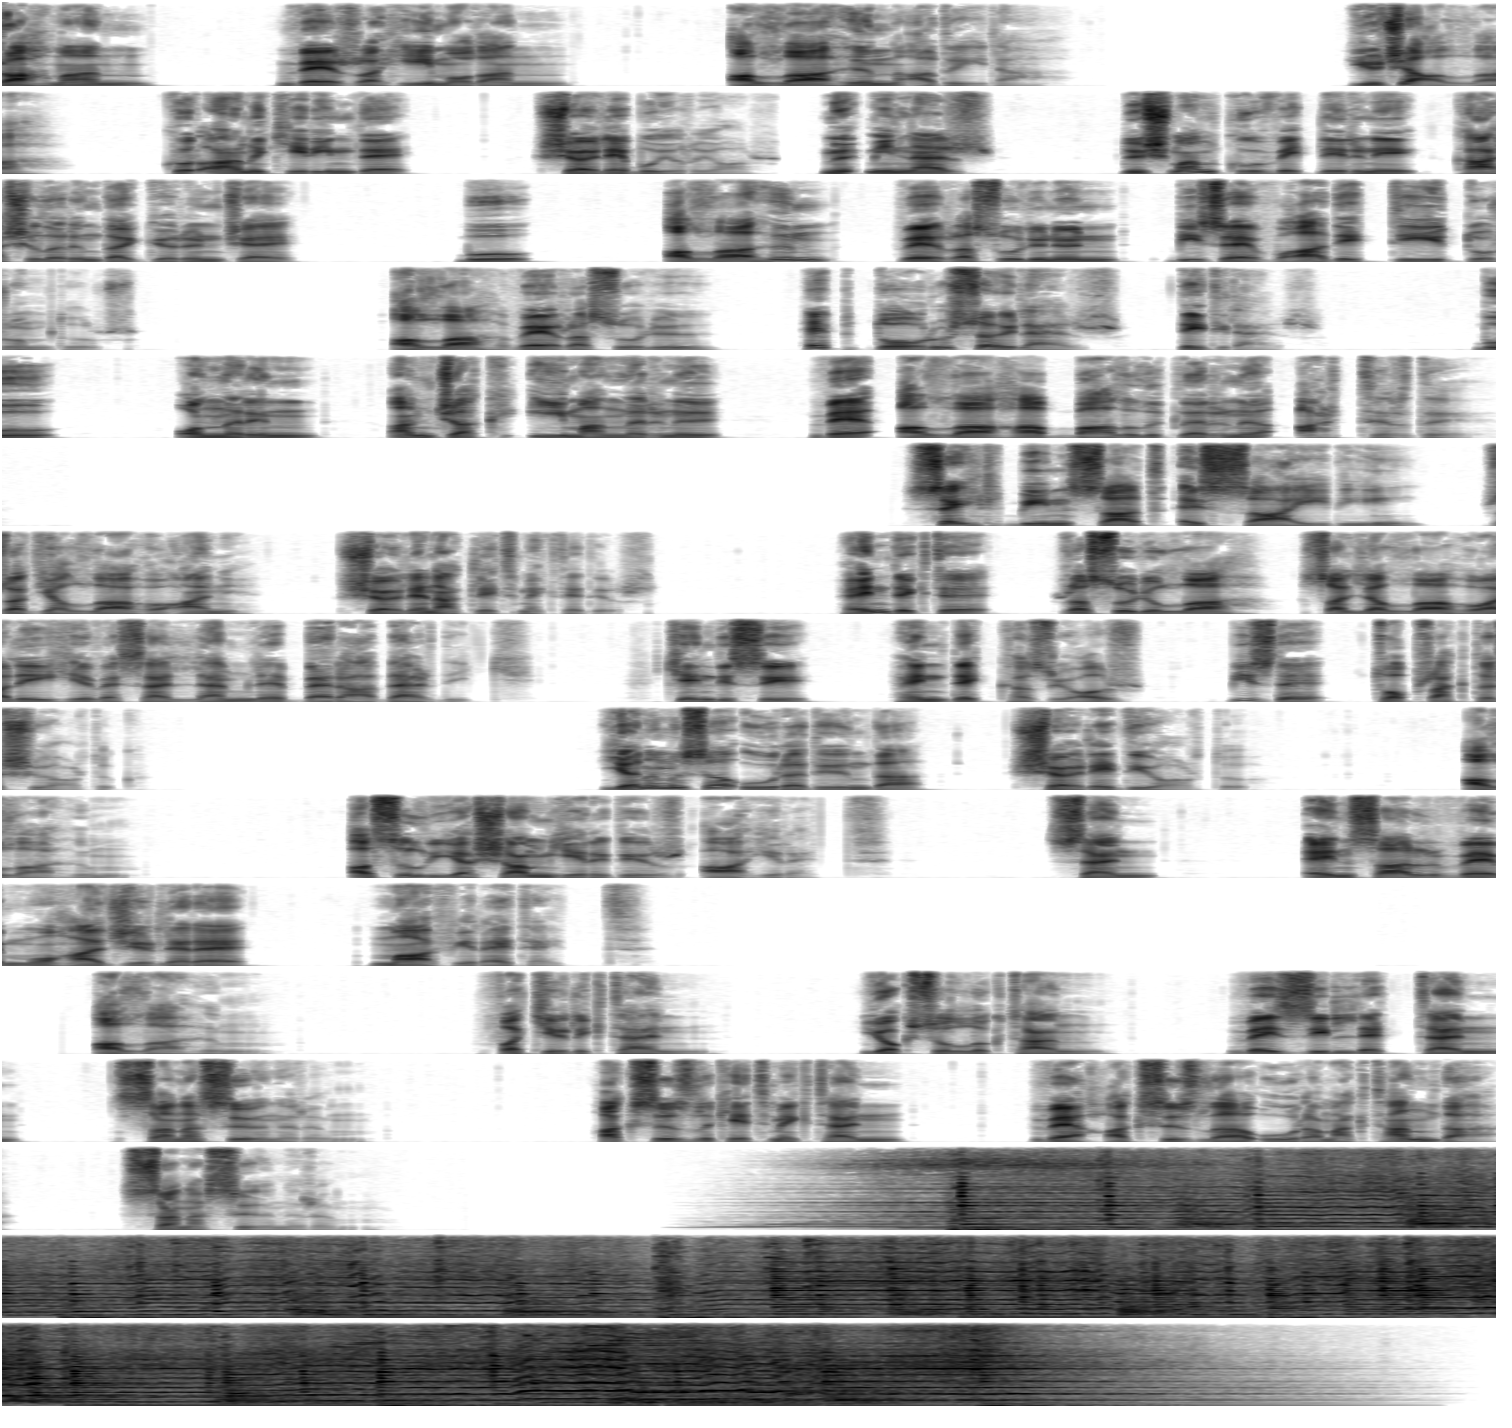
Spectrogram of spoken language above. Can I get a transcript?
Rahman ve Rahim olan Allah'ın adıyla. Yüce Allah, Kur'an-ı Kerim'de şöyle buyuruyor. Müminler, düşman kuvvetlerini karşılarında görünce, bu, Allah'ın ve Resulünün bize vaat ettiği durumdur. Allah ve Resulü hep doğru söyler, dediler. Bu, onların ancak imanlarını ve Allah'a bağlılıklarını arttırdı. Sehl bin Sad Es-Saidi radıyallahu anh şöyle nakletmektedir. Hendek'te Resulullah sallallahu aleyhi ve sellemle beraberdik. Kendisi hendek kazıyor, biz de toprak taşıyorduk. Yanımıza uğradığında şöyle diyordu. Allah'ım, asıl yaşam yeridir ahiret. Sen ensar ve muhacirlere mağfiret et. Allah'ım, fakirlikten, yoksulluktan ve zilletten sana sığınırım. Haksızlık etmekten ve haksızlığa uğramaktan da sana sığınırım.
